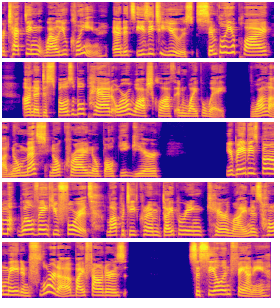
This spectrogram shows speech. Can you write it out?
protecting while you clean, and it's easy to use. Simply apply on a disposable pad or a washcloth and wipe away. Voila, no mess, no cry, no bulky gear. Your baby's bum will thank you for it. La Petite Creme Diapering Care Line is homemade in Florida by founders Cecile and Fanny,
